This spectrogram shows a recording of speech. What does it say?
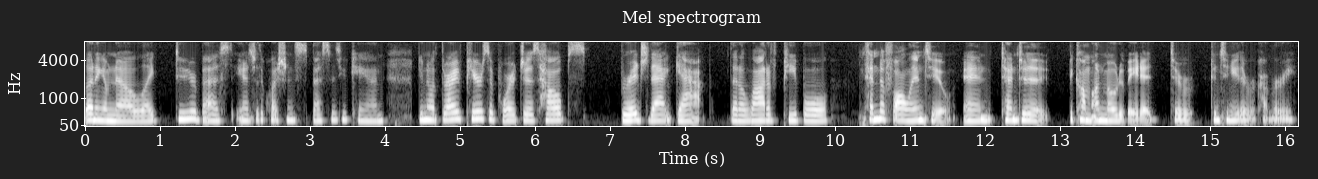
letting them know, like, do your best, answer the questions as best as you can. You know, Thrive Peer Support just helps bridge that gap that a lot of people tend to fall into and tend to become unmotivated to continue their recovery.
